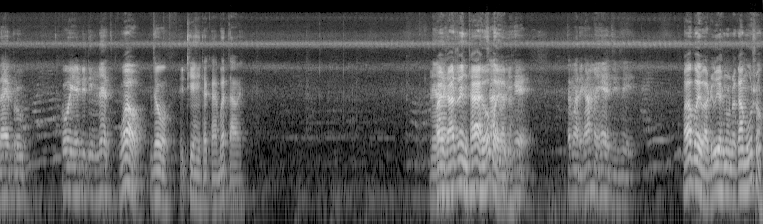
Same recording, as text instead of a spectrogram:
લાઈવ પ્રૂફ કોઈ એડિટિંગ નથી વાવ જો અઠ્યાસી ટકા બતાવે. ભાઈ રાત્રે થાય હો ભાઈ. તમારી સામે હે જી હા ભાઈ વાહ દિવ્યેશનું કામ હું શું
